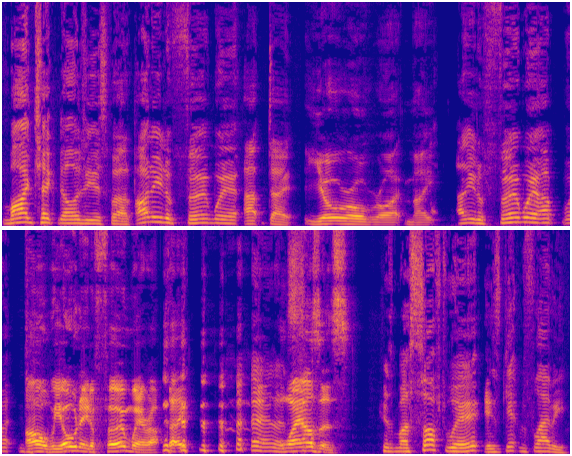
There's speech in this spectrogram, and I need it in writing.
My technology has failed. I need a firmware update. You're all right, mate. I need a firmware update. Oh, we all need a firmware update. Wowzers. Because my software is getting flabby.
